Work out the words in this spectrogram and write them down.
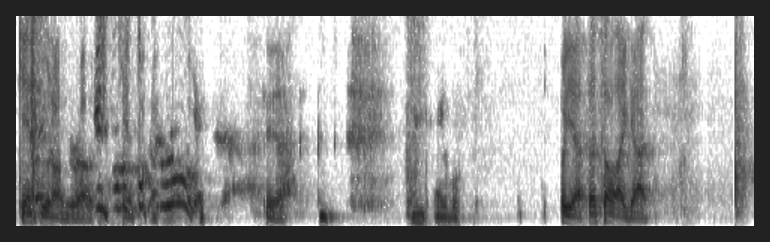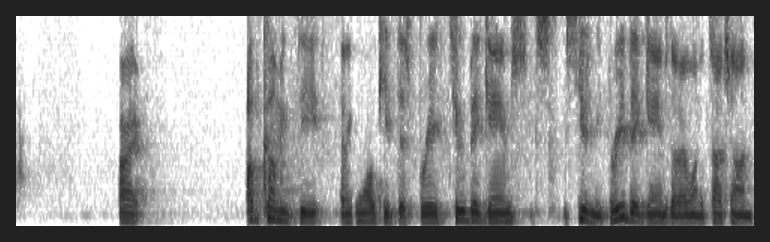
Can't do it on the road. He's on the fucking road. Yeah. Incredible. But yeah, that's all I got. All right upcoming theat, and again, I'll keep this brief. Two big games, excuse me, three big games that I want to touch on.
